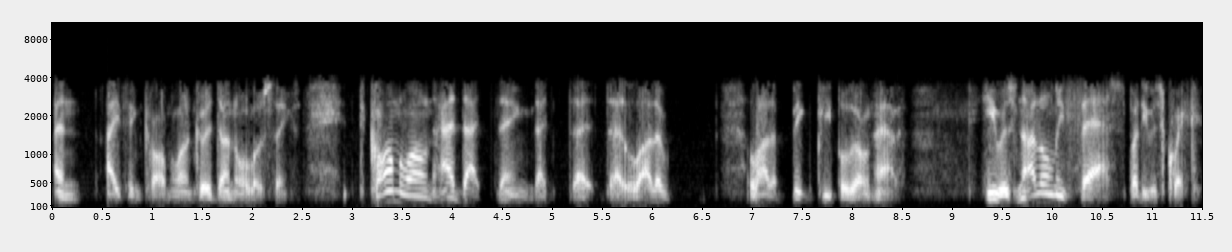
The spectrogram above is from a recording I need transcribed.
and I think Karl Malone could have done all those things. Karl Malone had that thing that that that a lot of a lot of big people don't have. He was not only fast, but he was quick.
